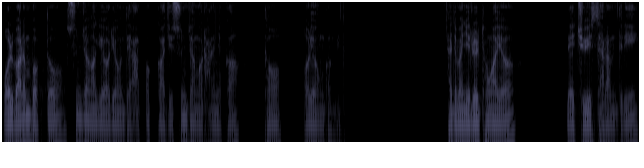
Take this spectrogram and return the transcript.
올바른 법도 순종하기 어려운데 악법까지 순종을 하니까 더 어려운 겁니다. 하지만 이를 통하여 내 주위 사람들이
